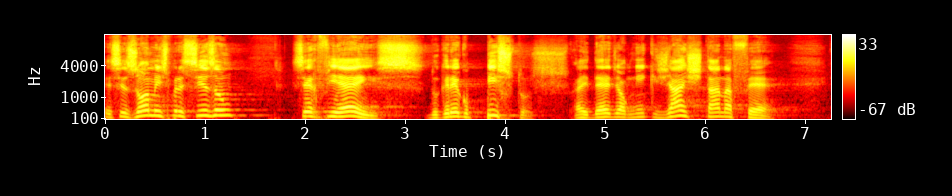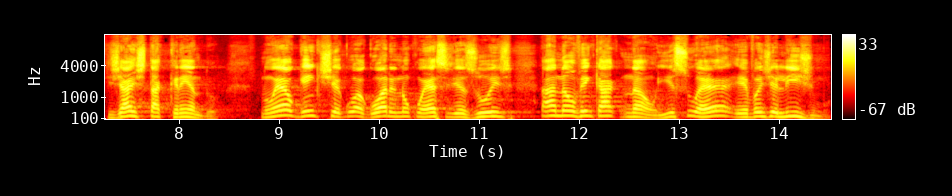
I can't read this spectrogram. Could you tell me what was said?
Esses homens precisam ser fiéis, do grego pistos, a ideia de alguém que já está na fé, que já está crendo. Não é alguém que chegou agora e não conhece Jesus, ah, não, vem cá. Não, isso é evangelismo.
